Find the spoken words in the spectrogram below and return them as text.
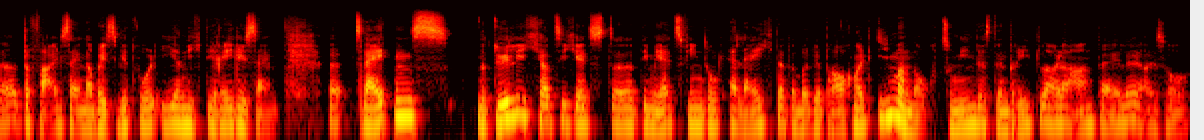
äh, der Fall sein, aber es wird wohl eher nicht die Regel sein. Äh, zweitens, Natürlich hat sich jetzt äh, die Mehrheitsfindung erleichtert, aber wir brauchen halt immer noch zumindest ein Drittel aller Anteile. Also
